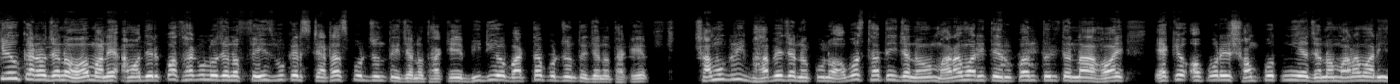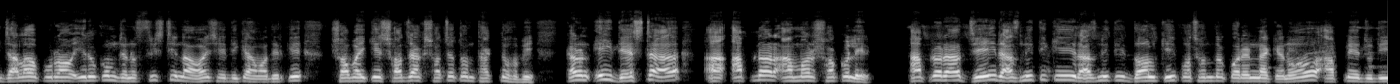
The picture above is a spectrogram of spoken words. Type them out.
কেউ কারও যেন মানে আমাদের কথাগুলো যেন ফেসবুকের স্ট্যাটাস পর্যন্তই যেন থাকে ভিডিও বার্তা পর্যন্ত যেন থাকে সামগ্রিকভাবে যেন কোনো অবস্থাতেই যেন মারামারিতে রূপান্তরিত না হয়, একে অপরের সম্পদ নিয়ে যেন মারামারি, জ্বালাও পোড়াও এরকম যেন সৃষ্টি না হয়, সেদিকে আমাদেরকে সবাইকে সজাগ, সচেতন থাকতে হবে। কারণ এই দেশটা আপনার, আমার সকলের আপনারা যেই রাজনীতিকে, রাজনীতির দলকেই পছন্দ করেন না কেন, আপনি যদি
